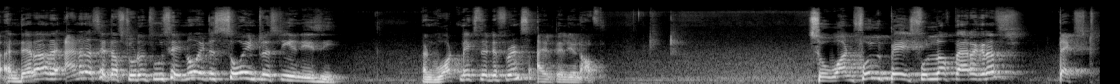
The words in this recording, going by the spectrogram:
And there are another set of students who say, no, it is so interesting and easy. And what makes the difference? I'll tell you now. So one full page full of paragraphs, text.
